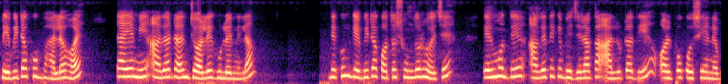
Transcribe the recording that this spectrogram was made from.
গ্রেভিটা খুব ভালো হয়। তাই আমি আদাটা জলে গুলে নিলাম। দেখুন গ্রেভিটা কত সুন্দর হয়েছে। এর মধ্যে আগে থেকে ভেজে রাখা আলুটা দিয়ে অল্প কষিয়ে নেব।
